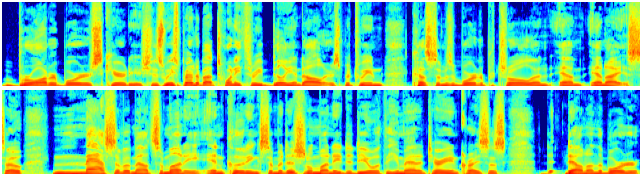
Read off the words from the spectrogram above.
broader border security issues. We spent about $23 billion between Customs and Border Patrol and, and, and ICE. So massive amounts of money, including some additional money to deal with the humanitarian crisis d- down on the border.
